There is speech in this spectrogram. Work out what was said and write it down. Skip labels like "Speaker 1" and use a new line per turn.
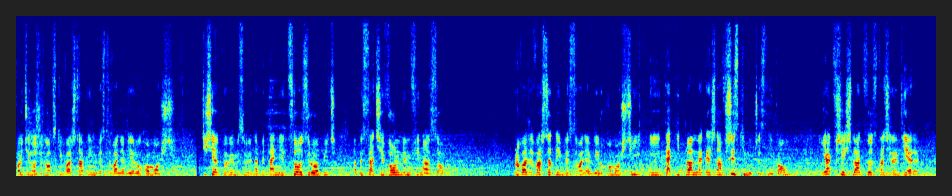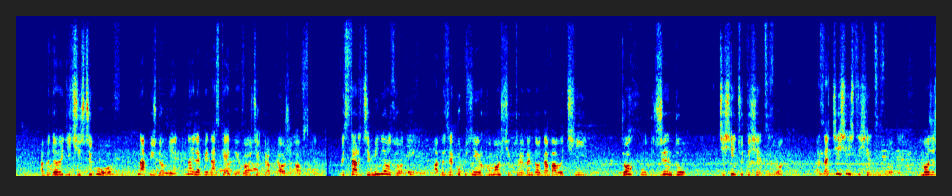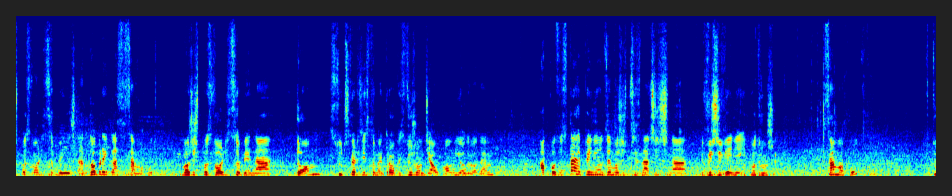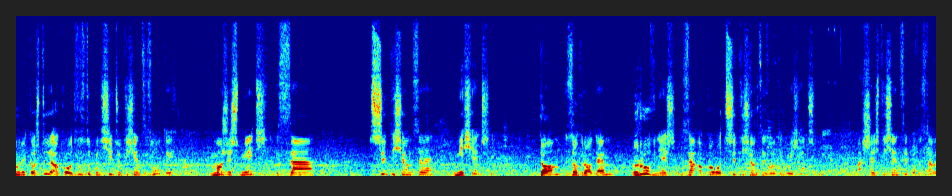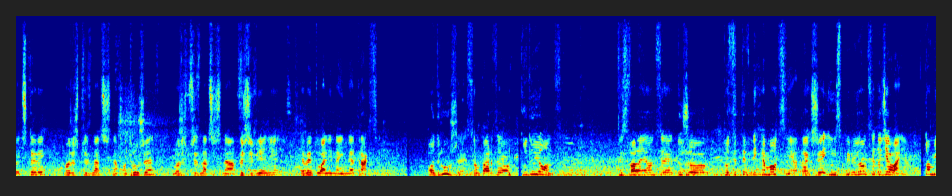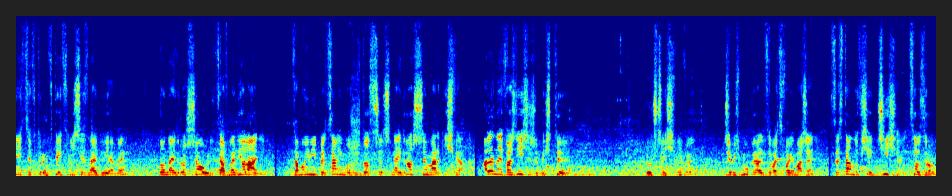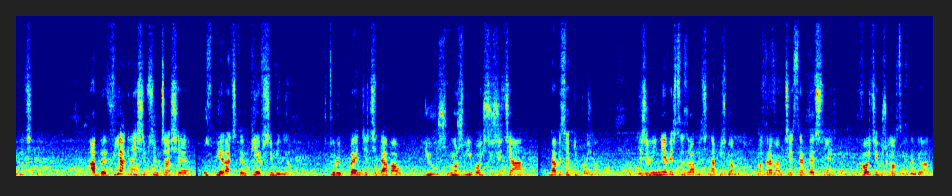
Wojciech Orzechowski, warsztaty inwestowania w nieruchomości. Dzisiaj odpowiemy sobie na pytanie, co zrobić, aby stać się wolnym finansowo. Prowadzę warsztaty inwestowania w nieruchomości i taki plan nakreślam wszystkim uczestnikom, jak w 6 lat zostać rentierem. Aby dowiedzieć się szczegółów, napisz do mnie najlepiej na Skype'ie wojciech.orzechowski. Wystarczy milion złotych, aby zakupić nieruchomości, które będą dawały Ci dochód rzędu 10 tysięcy złotych. A za 10 tysięcy złotych możesz pozwolić sobie już na dobrej klasy samochód, możesz pozwolić sobie na dom 140-metrowy z dużą działką i ogrodem, a pozostałe pieniądze możesz przeznaczyć na wyżywienie i podróże. Samochód, który kosztuje około 250 tysięcy złotych, możesz mieć za 3000 miesięcznie. Dom z ogrodem również za około 3000 złotych miesięcznie. Masz 6 tysięcy, pozostałe 4 możesz przeznaczyć na podróże, możesz przeznaczyć na wyżywienie, ewentualnie na inne atrakcje. Podróże są bardzo budujące, wyzwalające dużo pozytywnych emocji, a także inspirujące do działania. To miejsce, w którym w tej chwili się znajdujemy, to najdroższa ulica w Mediolanie. Za moimi plecami możesz dostrzec najdroższe marki świata. Ale najważniejsze, żebyś ty był szczęśliwy, żebyś mógł realizować swoje marzenia. Zastanów się dzisiaj, co zrobić, aby w jak najszybszym czasie uzbierać ten pierwszy milion, który będzie Ci dawał już możliwość życia na wysokim poziomie. Jeżeli nie wiesz, co zrobić, napisz do mnie. Pozdrawiam Cię serdecznie, Wojciech Orzechowski z Mediolanu.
